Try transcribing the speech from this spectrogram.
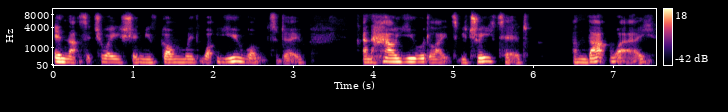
in that situation. You've gone with what you want to do and how you would like to be treated. And that way,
